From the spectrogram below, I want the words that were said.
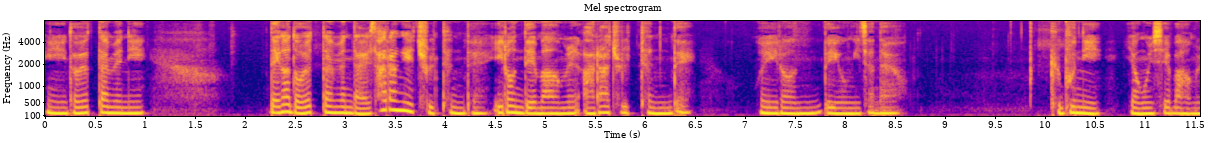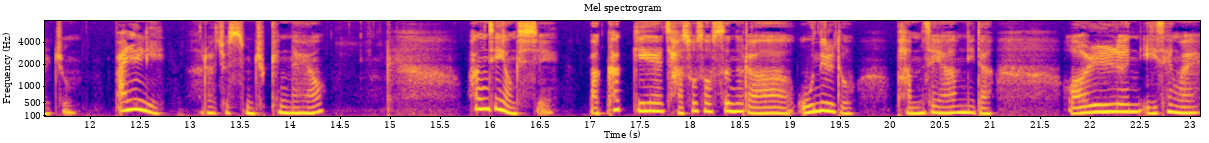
이 너였다면이 내가 너였다면 날 사랑해 줄 텐데 이런 내 마음을 알아줄 텐데 뭐 이런 내용이잖아요. 그분이 영훈 씨의 마음을 좀 빨리 알아줬으면 좋겠네요. 황재영 씨, 막학기에 자소서 쓰느라 오늘도 밤새야 합니다. 얼른 이 생활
